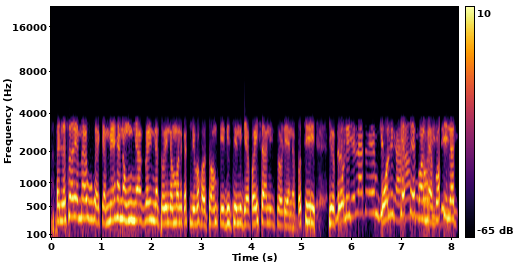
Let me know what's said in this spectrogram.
એટલે સર એમાં એવું છે કે મેં હે ને હું ત્યાં ગઈ ને તો એને મને કેટલી વખત ધમકી દીધી ને કે પૈસા નહીં જોડે ને પછી મેં પોલીસ પોલીસ સ્ટેશને પણ મેં વકીલત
